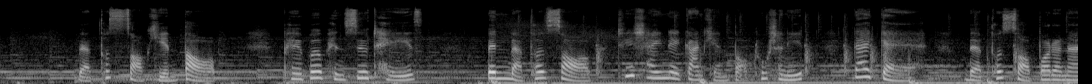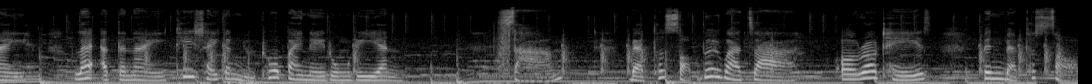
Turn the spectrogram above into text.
2. แบบทดสอบเขียนตอบ Paper Pencil Test เป็นแบบทดสอบที่ใช้ในการเขียนตอบทุกชนิด ได้แก่ แบบทดสอบปรนัย และอัตนัยที่ใช้กันอยู่ทั่วไปในโรงเรียน 3. แบบทดสอบด้วยวาจา Oral Test เป็นแบบทดสอบ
